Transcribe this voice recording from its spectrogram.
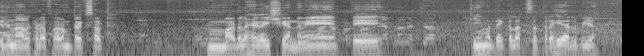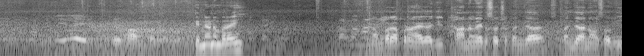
ਇਹਦੇ ਨਾਲ ਖੜਾ ਫਾਰਮ ਟਰੈਕ 60 ਮਾਡਲ ਹੈਗਾ ਜੀ 96 ਤੇ ਕੀਮਤ 1 ਲੱਖ 70000 ਰੁਪਈਆ। ਇਹ ਫਾਰਮ ਦਾ। ਕਿੰਨਾ ਨੰਬਰ ਹੈ ਜੀ? ਨੰਬਰ ਆਪਣਾ ਹੈਗਾ ਜੀ 98156 55920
